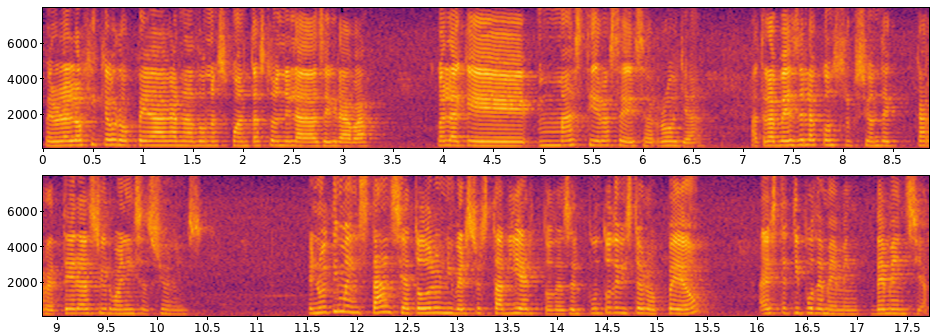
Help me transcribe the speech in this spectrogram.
Pero la lógica europea ha ganado unas cuantas toneladas de grava, con la que más tierra se desarrolla, a través de la construcción de carreteras y urbanizaciones. En última instancia, todo el universo está abierto desde el punto de vista europeo a este tipo de demencia.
